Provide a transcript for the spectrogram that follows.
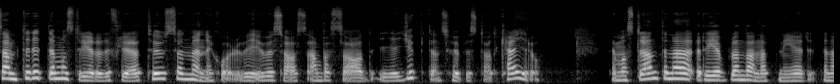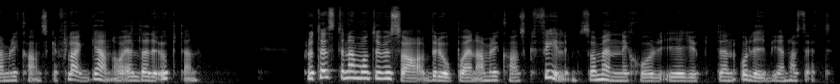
Samtidigt demonstrerade flera tusen människor vid USAs ambassad i Egyptens huvudstad Kairo. Demonstranterna rev bland annat ner den amerikanska flaggan och eldade upp den. Protesterna mot USA beror på en amerikansk film som människor i Egypten och Libyen har sett.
